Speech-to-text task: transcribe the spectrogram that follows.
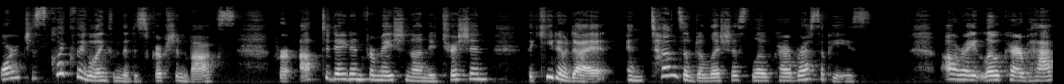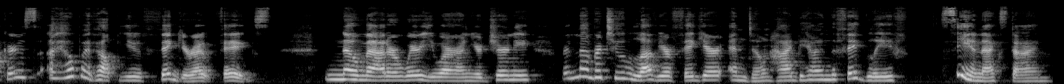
or just click the link in the description box for up to date information on nutrition, the keto diet, and tons of delicious low carb recipes. All right, low carb hackers, I hope I've helped you figure out figs. No matter where you are on your journey, remember to love your figure and don't hide behind the fig leaf. See you next time.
